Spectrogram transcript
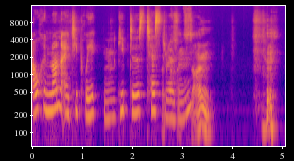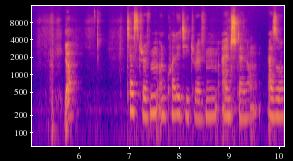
auch in Non-IT-Projekten gibt es Test-Driven. Sagen. ja. Test-Driven und Quality-Driven Einstellungen. Also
